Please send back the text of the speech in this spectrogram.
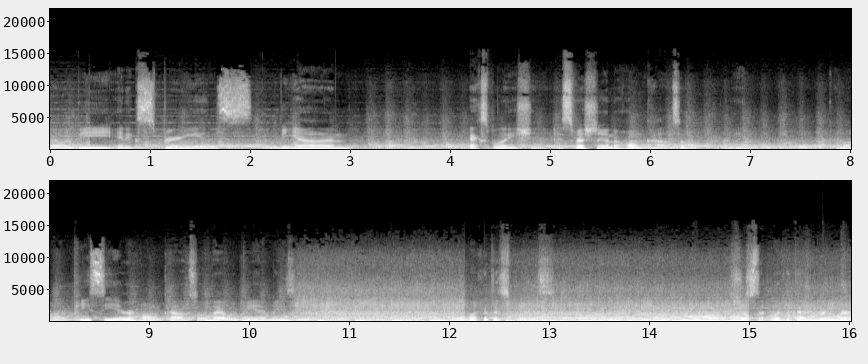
That would be an experience beyond explanation, especially on a home console. I mean, come on, PC or home console, that would be amazing. I mean, look at this place. It's just that, look at that river.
